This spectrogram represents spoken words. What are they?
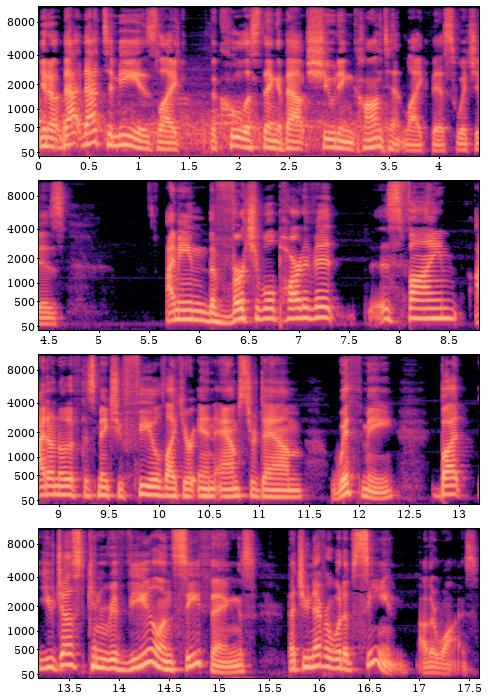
you know, that that to me is like the coolest thing about shooting content like this, which is I mean, the virtual part of it is fine. I don't know if this makes you feel like you're in Amsterdam with me, but you just can reveal and see things that you never would have seen otherwise.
